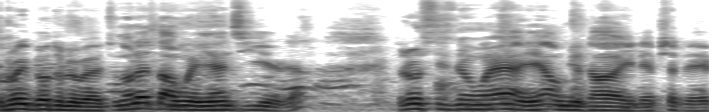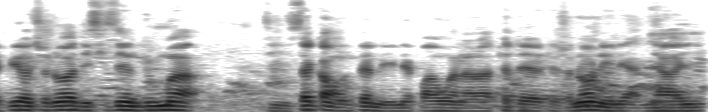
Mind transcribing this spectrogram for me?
သူတို့ပြောသလိုပဲကျွန်တော်လည်းတာဝန်ရမ်းကြီးရဗျာသူတို့ season 1အရင်အောင်မြင်ထားရည်လည်းဖြစ်တယ်ပြီးတော့ကျွန်တော်ကဒီ season 2မှာ ဒီစက်ကောင်အသက်အနေနဲ့ပါဝင်လာတာဖြစ်တဲ့အတွက်ကျွန်တော်အနေနဲ့အများကြီး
